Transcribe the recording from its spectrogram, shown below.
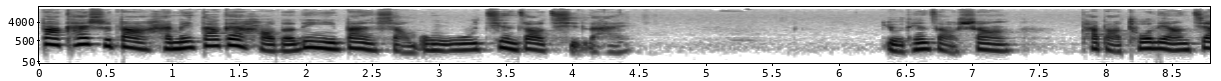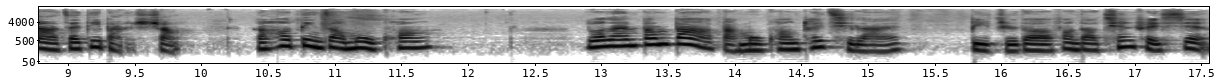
爸开始把还没搭盖好的另一半小木屋建造起来。有天早上，他把拖梁架在地板上。然后订造木框，罗兰帮爸把木框推起来，笔直的放到铅垂线。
